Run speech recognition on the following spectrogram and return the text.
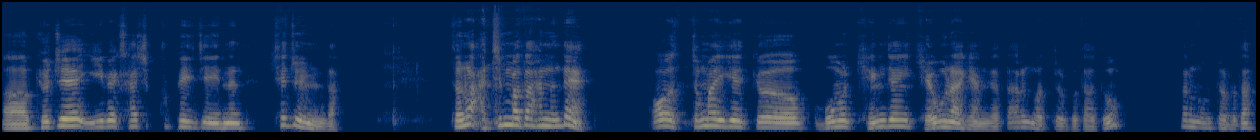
어, 교재 249페이지에 있는 체조입니다. 저는 아침마다 하는데 어 정말 이게 그 몸을 굉장히 개운하게 합니다. 다른 것들보다도 다른 것들보다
